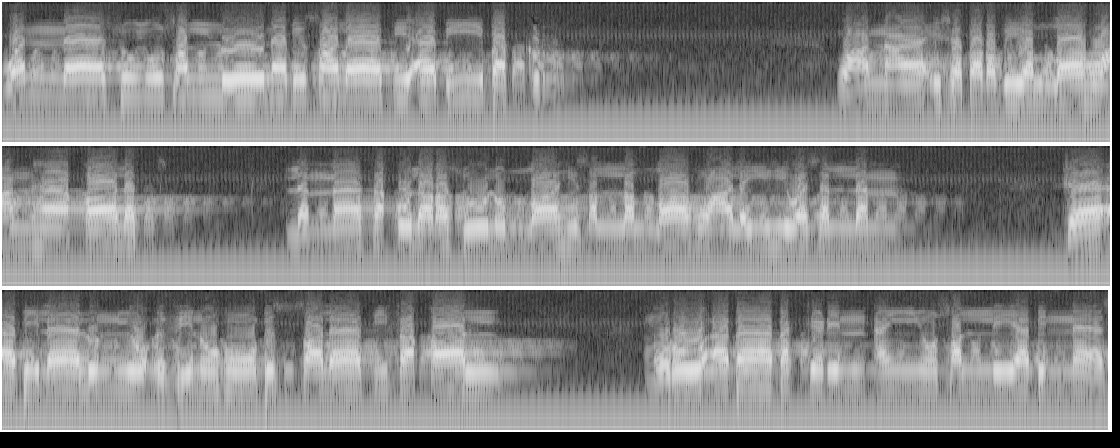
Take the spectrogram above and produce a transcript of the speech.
والناس يصلون بصلاة أبي بكر. وعن عائشة رضي الله عنها قالت لما ثقل رسول الله صلى الله عليه وسلم جاء بلال يؤذنه بالصلاة فقال مروا أبا بكر أن يصلي بالناس.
